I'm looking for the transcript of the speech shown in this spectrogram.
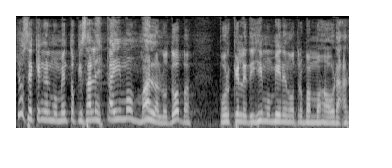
yo sé que en el momento quizás les caímos mal a los dos, porque les dijimos, miren, nosotros vamos a orar,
